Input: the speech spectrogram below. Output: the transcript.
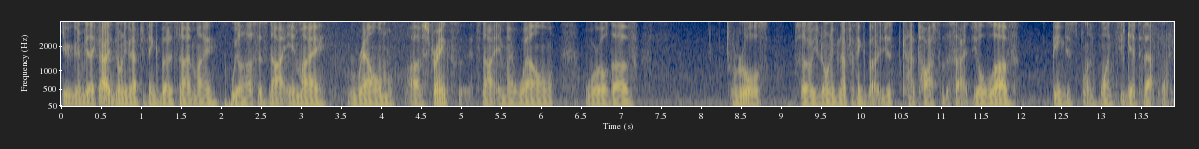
you're going to be like, oh, I don't even have to think about it. It's not in my wheelhouse. It's not in my realm of strength. It's not in my well world of rules. So you don't even have to think about it. You just kind of toss to the sides. You'll love being disciplined once you get to that point.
